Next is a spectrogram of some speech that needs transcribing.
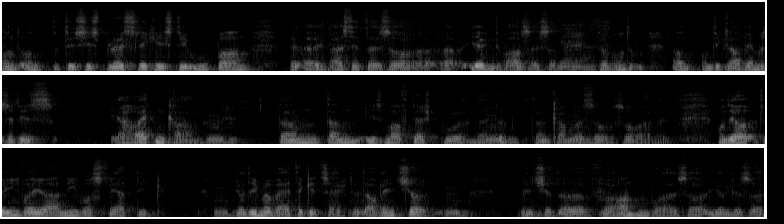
und, und das ist plötzlich ist die U-Bahn, äh, äh, ich weiß nicht, also irgendwas. Also, und, und ich glaube, wenn man sich das erhalten kann, mhm dann, dann ist man auf der Spur. Ne? Mhm. Dann, dann, kann man mhm. so, so arbeiten. Und er, für ihn war ja auch nie was fertig. Mhm. Er hat immer weitergezeichnet, auch wenn es schon, mhm. wenn's schon äh, vorhanden war. Also, so,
